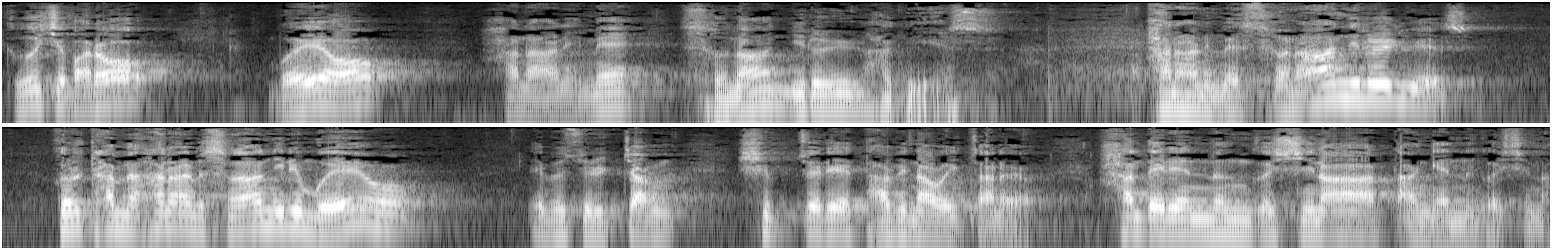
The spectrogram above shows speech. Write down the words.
그것이 바로 뭐예요? 하나님의 선한 일을 하기 위해서. 하나님의 선한 일을 위해서. 그렇다면 하나님의 선한 일이 뭐예요? 에베소 1장 10절에 답이 나와 있잖아요. 하늘에 있는 것이나 땅에 있는 것이나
